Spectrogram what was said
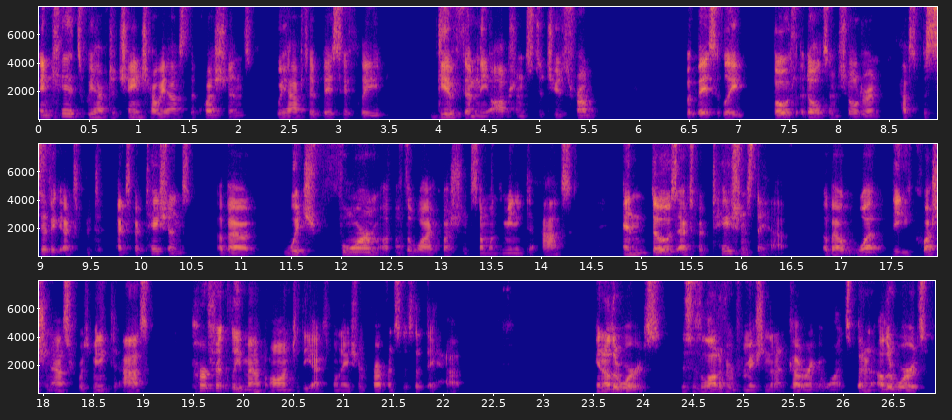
In kids, we have to change how we ask the questions. We have to basically give them the options to choose from. But basically, both adults and children have specific expect- expectations about which form of the why question someone's meaning to ask. And those expectations they have about what the question asker was meaning to ask perfectly map onto the explanation preferences that they have. In other words, this is a lot of information that I'm covering at once, but in other words,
